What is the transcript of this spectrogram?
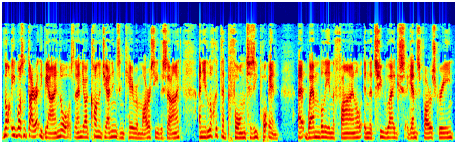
not he wasn't directly behind those. And then you had Connor Jennings and Kieran Morris either side, and you look at the performances he put in at Wembley in the final, in the two legs against Forest Green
